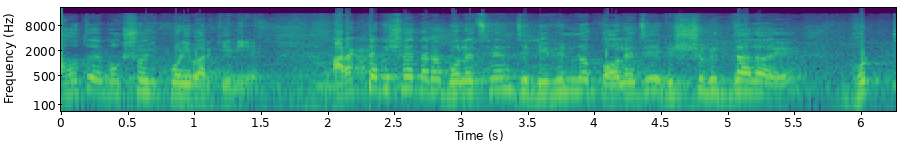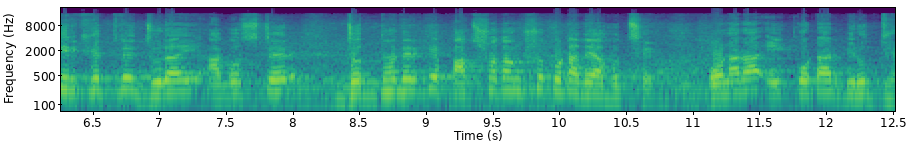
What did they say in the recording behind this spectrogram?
আহত এবং শহীদ পরিবারকে নিয়ে। আর একটা বিষয় তারা বলেছেন যে বিভিন্ন কলেজে, বিশ্ববিদ্যালয়ে ভর্তির ক্ষেত্রে জুলাই, আগস্টের যোদ্ধাদেরকে পাঁচ শতাংশ কোটা দেওয়া হচ্ছে। ওনারা এই কোটার বিরুদ্ধে।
